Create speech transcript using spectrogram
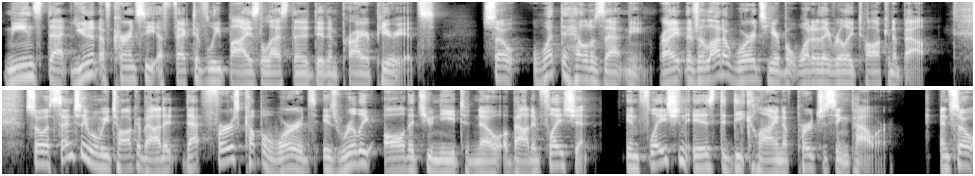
means that unit of currency effectively buys less than it did in prior periods. So, what the hell does that mean, right? There's a lot of words here, but what are they really talking about? So, essentially, when we talk about it, that first couple words is really all that you need to know about inflation. Inflation is the decline of purchasing power. And so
